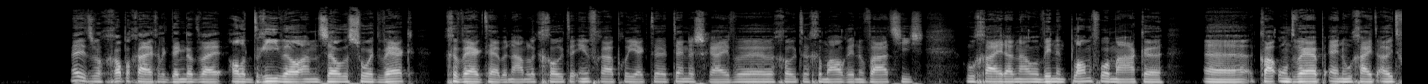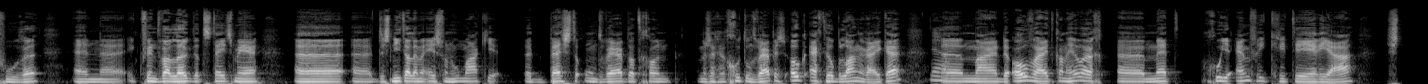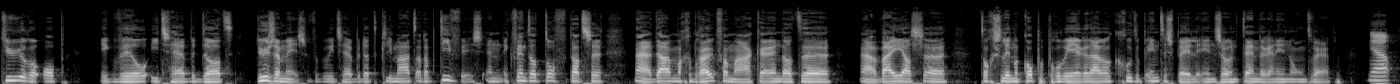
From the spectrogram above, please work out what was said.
Nee, het is wel grappig eigenlijk. Ik denk dat wij alle drie wel aan hetzelfde soort werk gewerkt hebben. Namelijk grote infraprojecten, tenders schrijven, grote gemaalrenovaties. Hoe ga je daar nou een winnend plan voor maken uh, qua ontwerp en hoe ga je het uitvoeren? En uh, ik vind het wel leuk dat steeds meer, uh, dus niet alleen maar is van hoe maak je het beste ontwerp, dat gewoon, maar zeggen, goed ontwerp is ook echt heel belangrijk. Hè? Ja. maar de overheid kan heel erg met goede ENVRI-criteria sturen op ik wil iets hebben dat duurzaam is. Of ik wil iets hebben dat klimaatadaptief is. En ik vind het wel tof dat ze nou ja, daar maar gebruik van maken. En dat uh, nou, wij als uh, toch slimme koppen proberen daar ook goed op in te spelen in zo'n tender en in een ontwerp. Ja,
